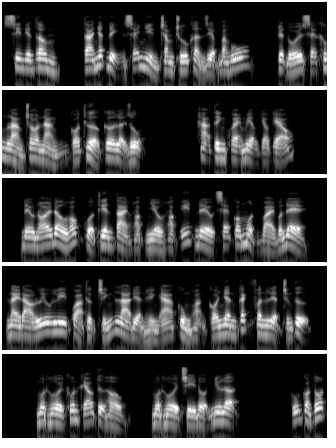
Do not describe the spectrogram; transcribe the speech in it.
xin yên tâm, ta nhất định sẽ nhìn chăm chú khẩn diệp băng vũ, tuyệt đối sẽ không làm cho nàng có thừa cơ lợi dụng. Hạ tình khỏe miệng kéo kéo. Đều nói đầu góc của thiên tài hoặc nhiều hoặc ít đều sẽ có một vài vấn đề, này đào lưu ly quả thực chính là điển hình á cùng hoạn có nhân cách phân liệt chứng tự. Một hồi khôn khéo tự hầu, một hồi trì độn như lợn. Cũng còn tốt,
